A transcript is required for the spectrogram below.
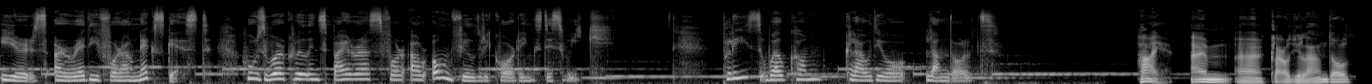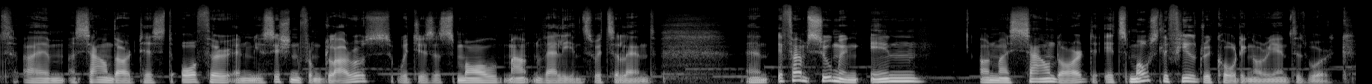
ears are ready for our next guest, whose work will inspire us for our own field recordings this week. Please welcome Claudio Landolt. Hi, I'm uh, Claudio Landolt. I'm a sound artist, author, and musician from Glarus, which is a small mountain valley in Switzerland. And if I'm zooming in on my sound art, it's mostly field recording oriented work.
